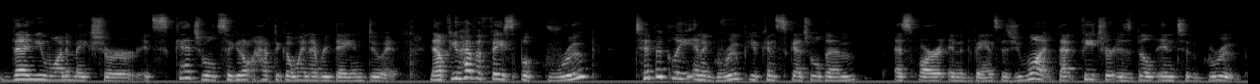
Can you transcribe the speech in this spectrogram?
then you want to make sure it's scheduled so you don't have to go in every day and do it. Now, if you have a Facebook group, Typically in a group, you can schedule them as far in advance as you want. That feature is built into the group,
